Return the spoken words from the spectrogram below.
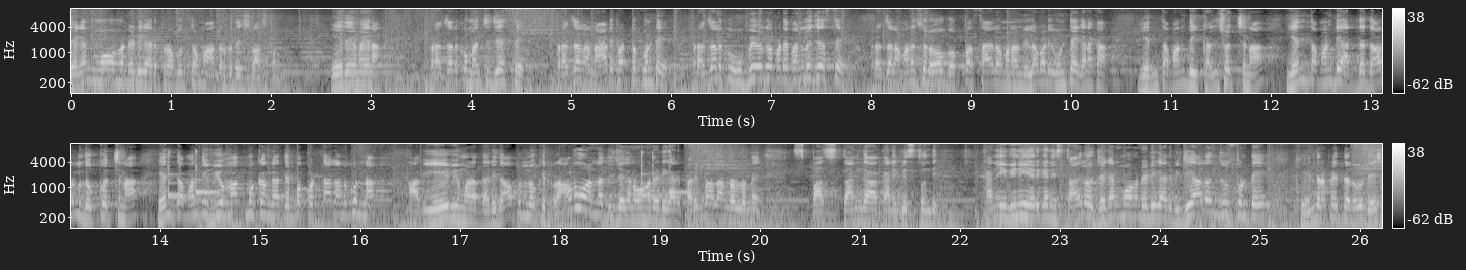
జగన్మోహన్ రెడ్డి గారి ప్రభుత్వం ఆంధ్రప్రదేశ్ రాష్ట్రం. ఏదేమైనా ప్రజలకు మంచి చేస్తే ప్రజల నాడి పట్టుకుంటే ప్రజలకు ఉపయోగపడే పనులు చేస్తే ప్రజల మనసులో గొప్ప స్థాయిలో మనం నిలబడి ఉంటే గనక ఎంతమంది కలిసి వచ్చినా ఎంతమంది అద్దెదారులు దొక్కొచ్చినా ఎంతమంది వ్యూహాత్మకంగా దెబ్బ కొట్టాలనుకున్నా అవి ఏవి మన దరిదాపుల్లోకి రావు అన్నది జగన్మోహన్ రెడ్డి గారి పరిపాలనలోనే స్పష్టంగా కనిపిస్తుంది. కానీ విని ఎరగని స్థాయిలో జగన్మోహన్ రెడ్డి గారి విజయాలను చూస్తుంటే కేంద్ర పెద్దలు దేశ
